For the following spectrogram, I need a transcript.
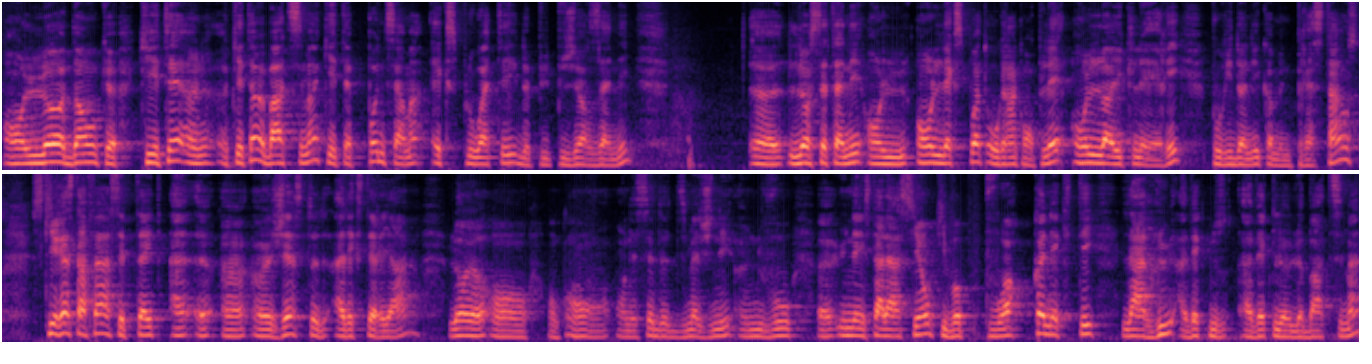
On l'a donc, euh, qui était un, euh, qui était un bâtiment qui n'était pas nécessairement exploité depuis plusieurs années. Euh, là, cette année, on, l'exploite au grand complet, on l'a éclairé pour y donner comme une prestance. Ce qui reste à faire, c'est peut-être un, un geste à l'extérieur. Là, on, essaie d'imaginer nouveau, euh, une installation qui va pouvoir connecter la rue avec, le, le bâtiment,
